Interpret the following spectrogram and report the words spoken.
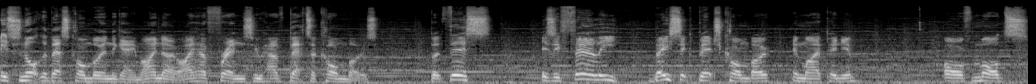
It's not the best combo in the game, I know. I have friends who have better combos. But this is a fairly basic bitch combo, in my opinion, of mods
